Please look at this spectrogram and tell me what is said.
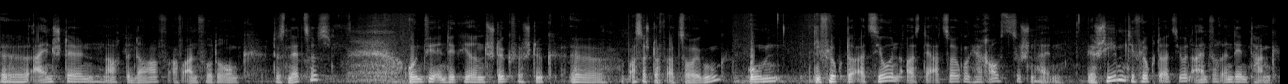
äh, einstellen nach Bedarf auf Anforderung des Netzes. Und wir integrieren Stück für Stück äh, Wasserstofferzeugung, um die Fluktuation aus der Erzeugung herauszuschneiden. Wir schieben die Fluktuation einfach in den Tank.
